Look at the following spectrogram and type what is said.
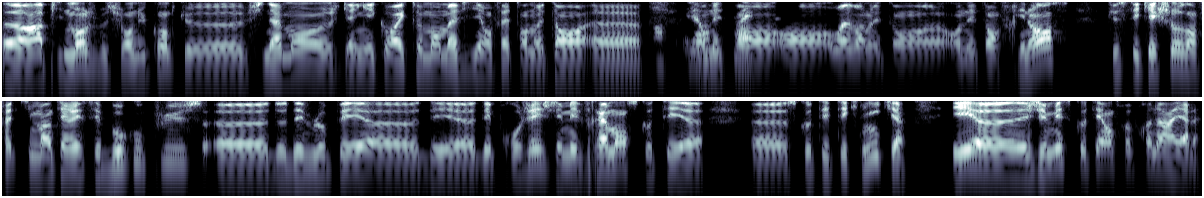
euh, rapidement, je me suis rendu compte que finalement, je gagnais correctement ma vie en fait en étant euh, en, étant en, ouais, en étant en étant freelance que c'était quelque chose en fait qui m'intéressait beaucoup plus euh, de développer euh, euh, des, projets. J'aimais vraiment ce côté, ce côté technique et j'aimais ce côté entrepreneurial.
